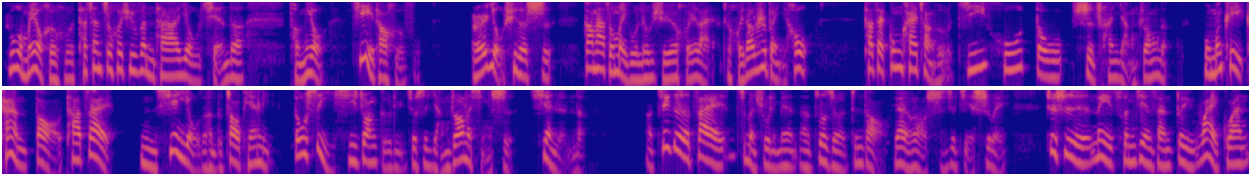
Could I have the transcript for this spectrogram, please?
如果没有和服，他甚至会去问他有钱的朋友借一套和服。而有趣的是，当他从美国留学回来，就回到日本以后，他在公开场合几乎都是穿洋装的。我们可以看到他在嗯现有的很多照片里都是以西装革履，就是洋装的形式现人的啊。这个在这本书里面，呃，作者真岛亚友老师就解释为，这是内村健三对外观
